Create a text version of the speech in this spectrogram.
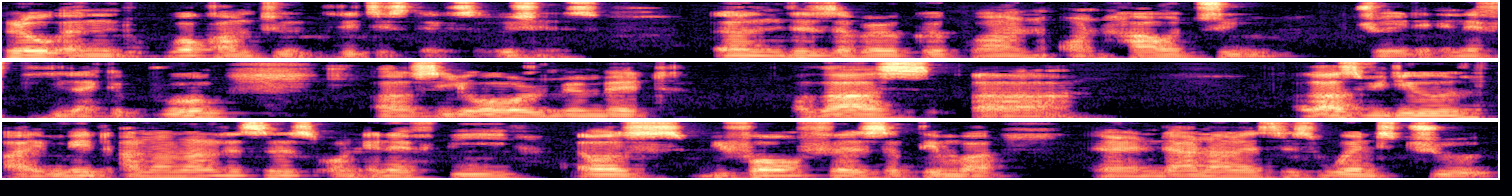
Hello and welcome to latest tech solutions. And this is a very quick one on how to trade NFP like a pro. As you all remembered, last uh last video I made an analysis on NFP. That was before first September, and the analysis went through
